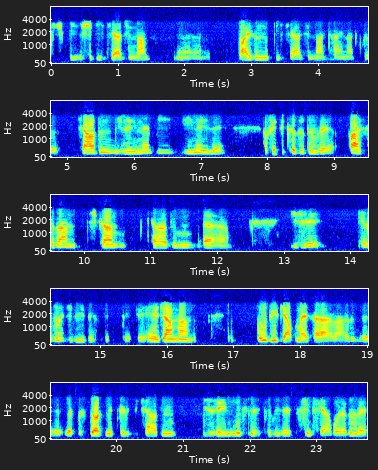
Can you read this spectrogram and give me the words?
küçük bir ışık ihtiyacından, e, aydınlık ihtiyacından kaynaklı kağıdın yüzeyine bir iğne ile hafif bir kazıdım ve arkadan çıkan kağıdın e, izi yıldız gibiydi. Heyecanlandım. Bunu büyük yapmaya karar verdim ve yaklaşık 4 metrelik bir kağıdın yüzeyini Hint mürekkebiyle simsiyah boyadım ve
